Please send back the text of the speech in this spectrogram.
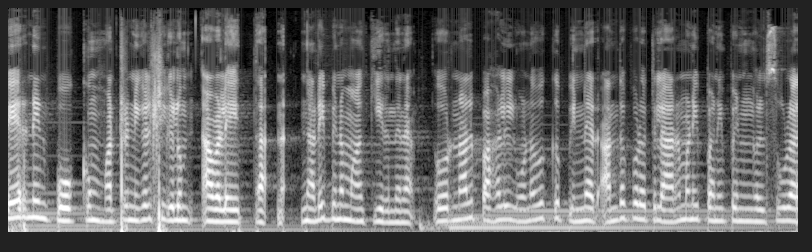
பேரனின் போக்கும் மற்ற நிகழ்ச்சிகளும் அவளை த நடைபிணமாக்கியிருந்தன. ஒரு நாள் பகலில் உணவுக்கு பின்னர் அந்த புறத்தில் அரண்மனை பணிப்பெண்கள் சூழ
